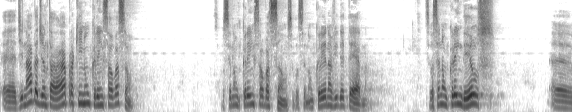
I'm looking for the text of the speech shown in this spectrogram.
é, de nada adiantará para quem não crê em salvação. Se você não crê em salvação, se você não crê na vida eterna, se você não crê em Deus, é,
